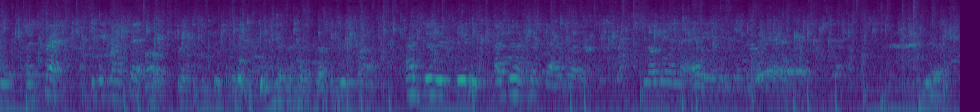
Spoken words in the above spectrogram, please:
a trek to get my check. Oh, thank you for saying That's a good sign. I should have did it. I should have put that, but no damn the A. that. Yeah.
